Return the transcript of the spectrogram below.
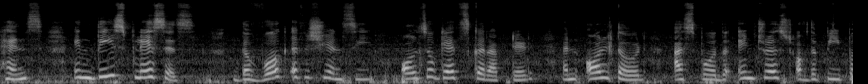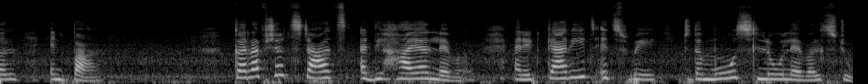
Hence, in these places, the work efficiency also gets corrupted and altered as per the interest of the people in power. Corruption starts at the higher level and it carries its way to the most low levels too.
